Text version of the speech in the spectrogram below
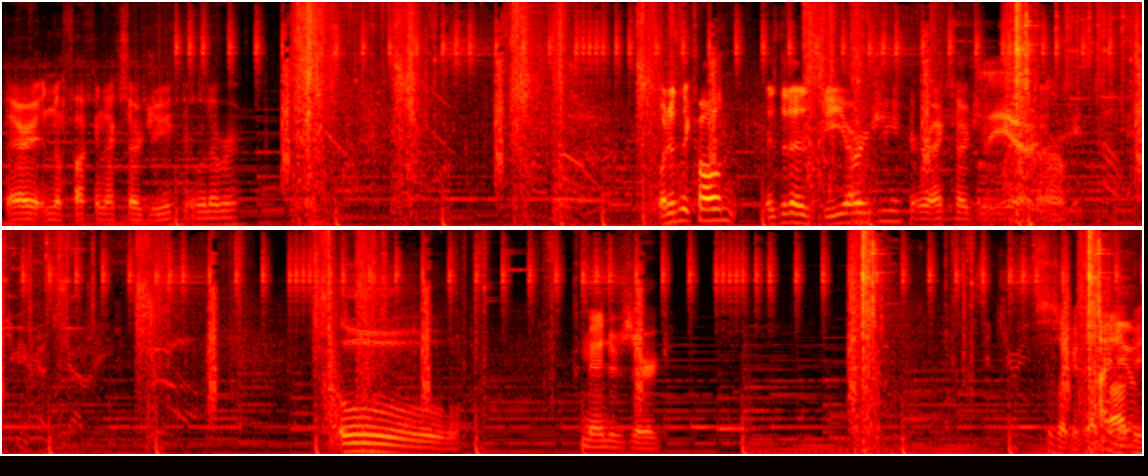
Bury it in the fucking XRG or whatever. What is it called? Is it a ZRG or XRG? Oh. Ooh. Commander Zerg. This is like a death I do. lobby.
